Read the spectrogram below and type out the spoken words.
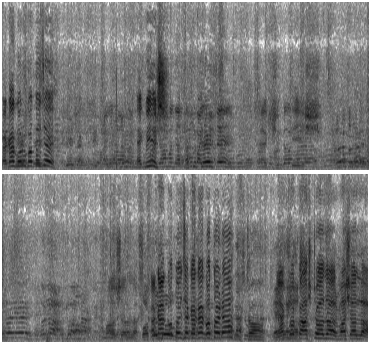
কাকা গরু কত হয়েছে? এক বিশ? একশো তিরিশ। মাশাল্লাহ কাকা কত হয়েছে কাকা? কত এটা? এক লক্ষ আষ্ট হাজার মাশাল্লাহ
